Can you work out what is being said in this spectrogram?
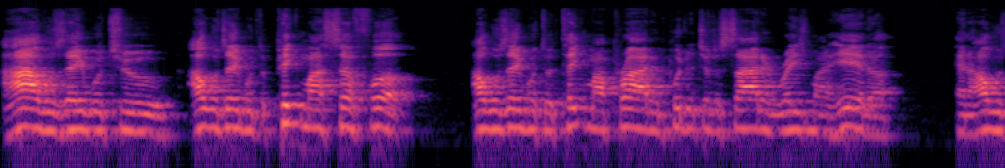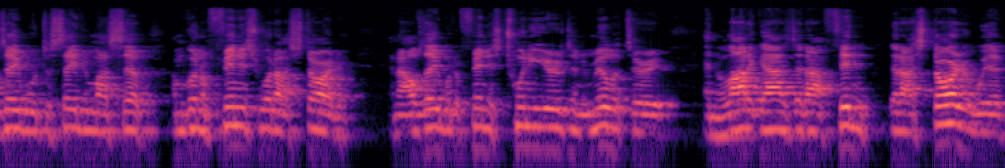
I was able to, I was able to pick myself up. I was able to take my pride and put it to the side and raise my head up. And I was able to say to myself, I'm going to finish what I started. and I was able to finish 20 years in the military. And a lot of guys that I fin- that I started with,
